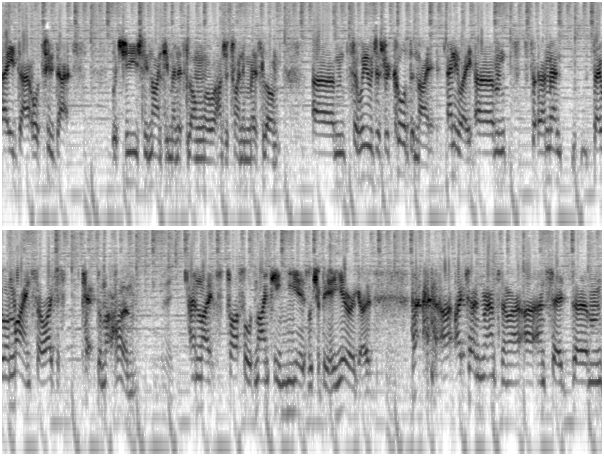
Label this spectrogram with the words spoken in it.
a DAT or two DATs which are usually 90 minutes long or 120 minutes long. Um, so we would just record the night. Anyway, um, so, and then they were mine, so I just kept them at home. And like fast forward 19 years, which would be a year ago, I, I turned around to them uh, and said, um,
